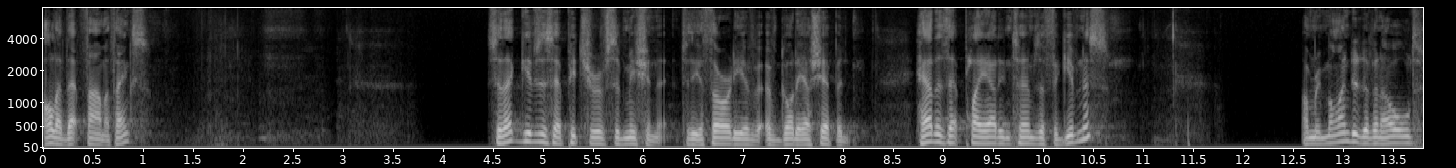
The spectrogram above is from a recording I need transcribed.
I'll have that farmer, thanks. So that gives us our picture of submission to the authority of, of God, our shepherd. How does that play out in terms of forgiveness? I'm reminded of an old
